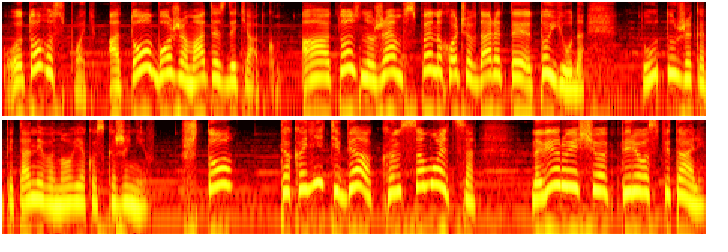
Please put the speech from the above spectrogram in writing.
Ото Господь, а то Божа мати з дитятком, а то з ножем в спину хоче вдарити то Юда. Тут уже капітан Іванов як оскаженів. Що? Так они тебя, комсомольца, на верующего перевоспитали.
